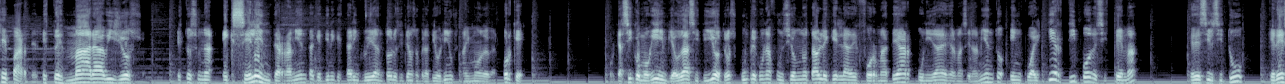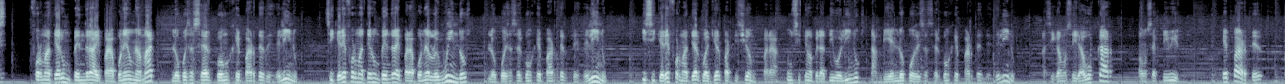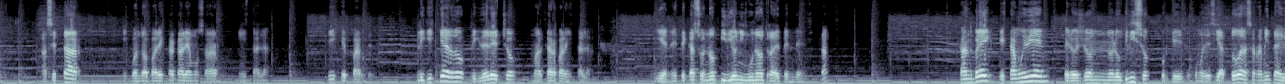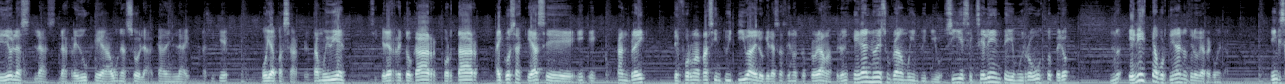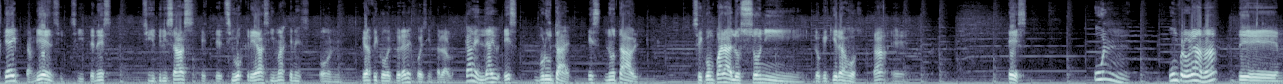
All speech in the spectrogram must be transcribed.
Gparted. Esto es maravilloso. Esto es una excelente herramienta que tiene que estar incluida en todos los sistemas operativos Linux, a mi modo de ver. ¿Por qué? Porque así como GIMP Audacity y otros, cumple con una función notable que es la de formatear unidades de almacenamiento en cualquier tipo de sistema. Es decir, si tú querés formatear un pendrive para poner una Mac, lo puedes hacer con Gparted desde Linux. Si querés formatear un pendrive para ponerlo en Windows, lo puedes hacer con Gparted desde Linux. Y si querés formatear cualquier partición para un sistema operativo Linux, también lo podés hacer con Gparted desde Linux. Así que vamos a ir a buscar, vamos a escribir Gparted, aceptar, y cuando aparezca acá le vamos a dar instalar. ¿Sí? Gparted. Clic izquierdo, clic derecho, marcar para instalar. Bien, en este caso no pidió ninguna otra dependencia. Handbrake está muy bien, pero yo no lo utilizo porque, como les decía, todas las herramientas de video las, reduje a una sola, a cada en live. Así que voy a pasar, pero está muy bien. Si querés retocar, cortar, hay cosas que hace eh, eh, Handbrake de forma más intuitiva de lo que las hacen otros programas, pero en general no es un programa muy intuitivo. Sí es excelente y es muy robusto, pero en esta oportunidad no te lo voy a recomendar. Inkscape también, si, tenés, si utilizás, este, si vos creás imágenes con gráficos vectoriales, puedes instalarlo. en Live es brutal, es notable. Se compara a los Sony, lo que quieras vos. Eh, es un, programa de,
